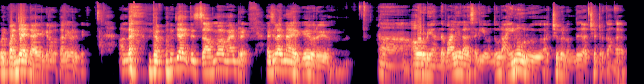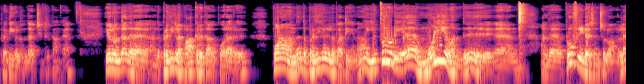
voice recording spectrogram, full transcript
ஒரு பஞ்சாயத்து ஆகிருக்கு நம்ம தலைவருக்கு. அந்த இந்த பஞ்சாயத்து செம்ம மேட்ரு ஆக்சுவலாக என்ன ஆயிருக்கு ஒரு அவருடைய அந்த பால்யகால சகியை வந்து ஒரு ஐநூறு அச்சுகள் வந்து அச்சிட்ருக்காங்க பிரதிகள் வந்து அச்சிட்ருக்காங்க இவர் வந்து அதை அந்த பிரதிகளை பார்க்கறதுக்காக போகிறாரு போனால் வந்து அந்த பிரதிகளில் பார்த்தீங்கன்னா இவருடைய மொழியை வந்து அந்த ப்ரூஃப் ரீடர்ஸ்ன்னு சொல்லுவாங்கள்ல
